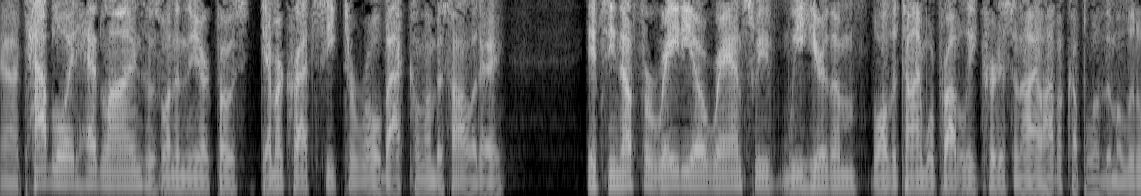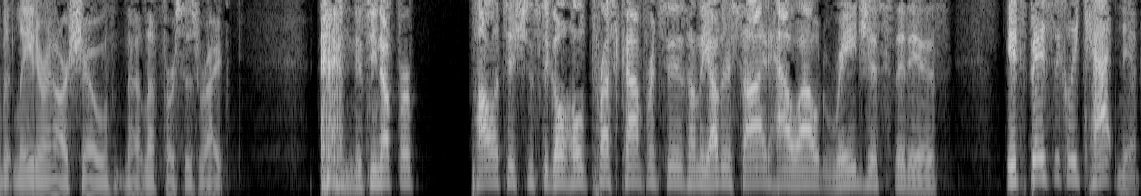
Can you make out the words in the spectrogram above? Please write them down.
uh, tabloid headlines. There was one in the New York Post. Democrats seek to roll back Columbus holiday. It's enough for radio rants. We we hear them all the time. We'll probably Curtis and I will have a couple of them a little bit later in our show, uh, Left versus Right. it's enough for politicians to go hold press conferences on the other side. How outrageous that is! It's basically catnip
